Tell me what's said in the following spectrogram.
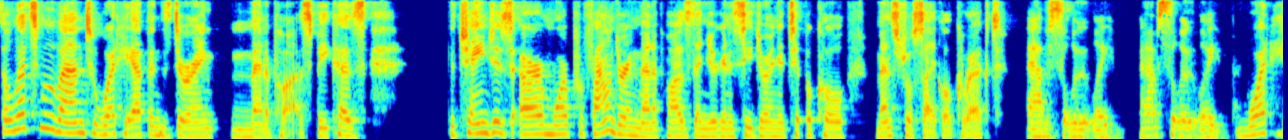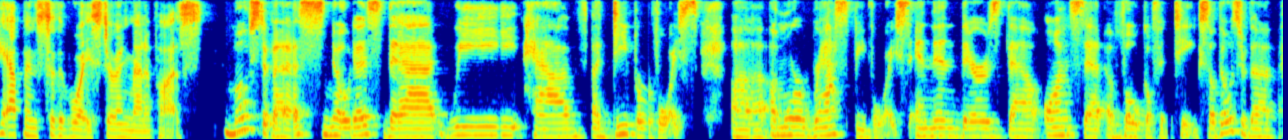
so let's move on to what happens during menopause because the changes are more profound during menopause than you're going to see during a typical menstrual cycle, correct? Absolutely. Absolutely. What happens to the voice during menopause? most of us notice that we have a deeper voice, uh, a more raspy voice. And then there's the onset of vocal fatigue. So those are the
